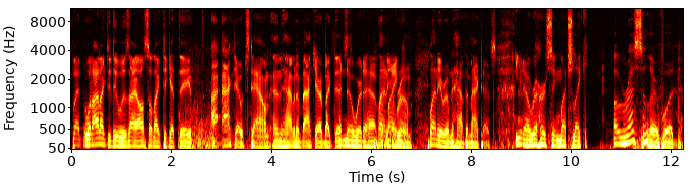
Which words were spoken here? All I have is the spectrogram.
But what I like to do is I also like to get the uh, act outs down and having a backyard like this. And know where to have plenty of room. Plenty of room to have them act outs. You know, rehearsing much like a wrestler would.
